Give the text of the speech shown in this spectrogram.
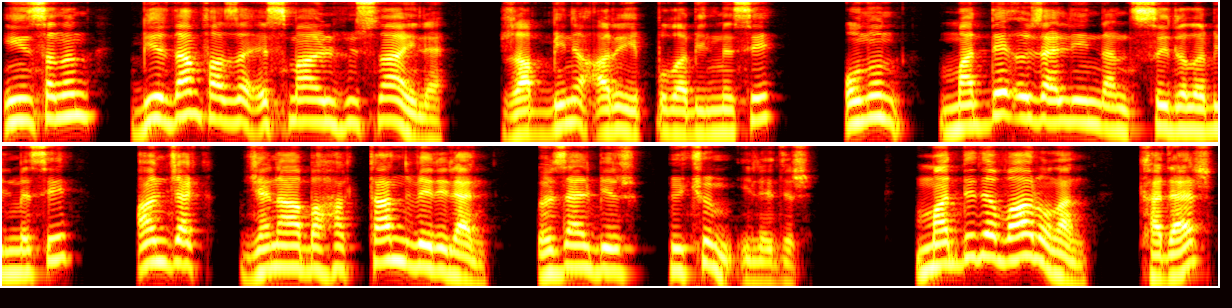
İnsanın birden fazla Esmaül Hüsna ile Rabbini arayıp bulabilmesi, onun madde özelliğinden sıyrılabilmesi ancak Cenab-ı Hak'tan verilen özel bir hüküm iledir. Maddede var olan kader,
